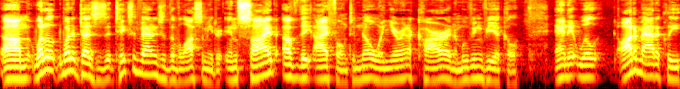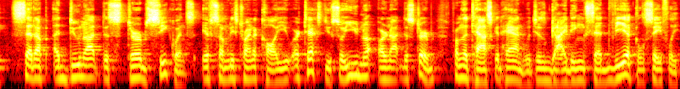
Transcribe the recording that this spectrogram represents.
Um, what, what it does is it takes advantage of the velocimeter inside of the iPhone to know when you're in a car and a moving vehicle, and it will automatically set up a do not disturb sequence if somebody's trying to call you or text you so you not, are not disturbed from the task at hand which is guiding said vehicle safely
